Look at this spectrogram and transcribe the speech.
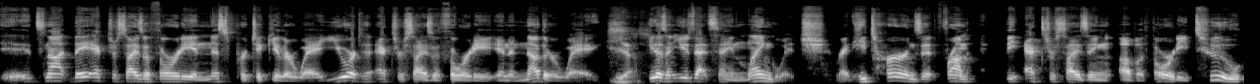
it's not they exercise authority in this particular way. You are to exercise authority in another way. Yes. He doesn't use that same language right? He turns it from the exercising of authority to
